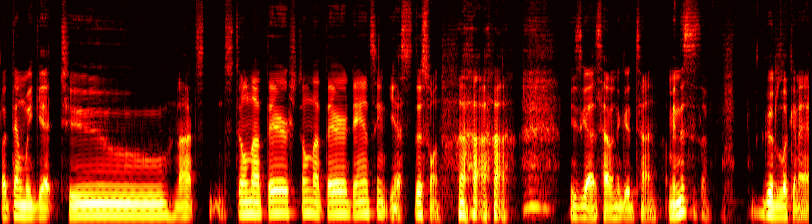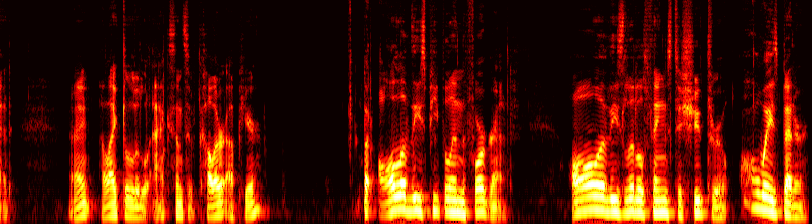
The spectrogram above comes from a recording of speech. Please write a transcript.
But then we get to not still not there, still not there, dancing. Yes, this one. These guys having a good time. I mean, this is a good looking ad, right? I like the little accents of color up here. But all of these people in the foreground, all of these little things to shoot through, always better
